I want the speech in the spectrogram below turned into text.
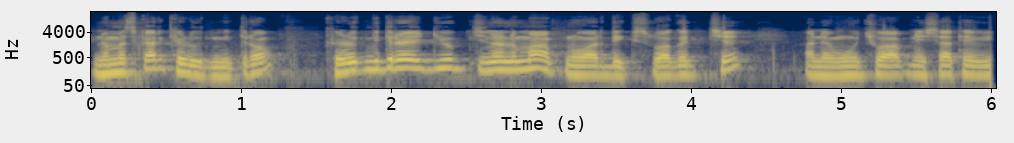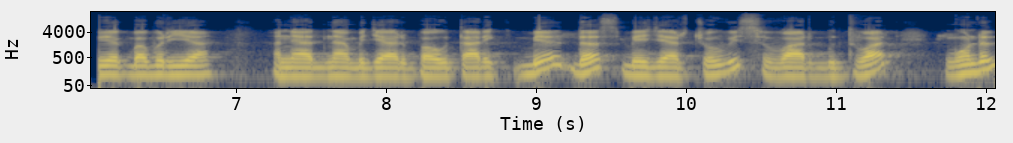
નમસ્કાર ખેડૂત મિત્રો. ખેડૂત મિત્ર યુટ્યુબ ચેનલમાં આપનું હાર્દિક સ્વાગત છે અને હું છું આપની સાથે વિવેક બાબરિયા અને આજના બજાર ભાવ તારીખ બે દસ બે હજાર ચોવીસ વાર બુધવાર ગોંડલ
